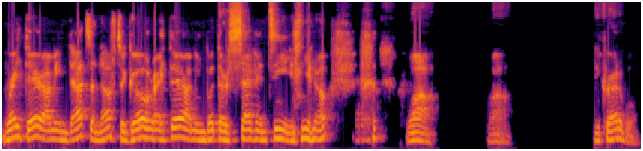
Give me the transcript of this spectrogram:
Right there, I mean that's enough to go right there. I mean, but they're 17, you know. wow, wow, incredible.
